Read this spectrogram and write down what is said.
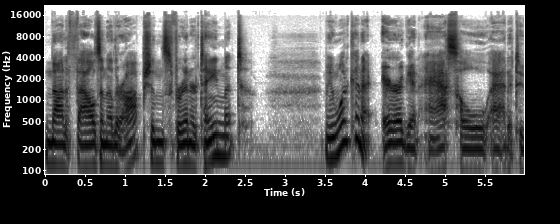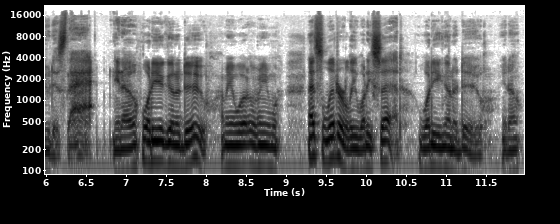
not a thousand other options for entertainment. I mean, what kind of arrogant asshole attitude is that? You know, what are you going to do? I mean, what, I mean, that's literally what he said. What are you going to do? You know.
